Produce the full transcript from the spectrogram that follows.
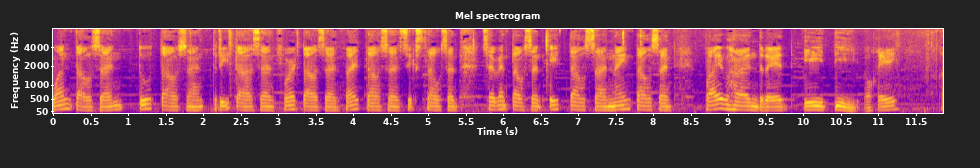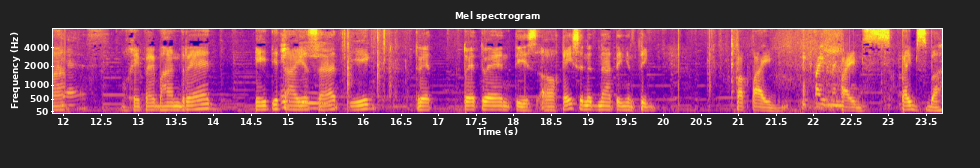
1,000, 2,000, 3,000, 4,000, 5,000, 6,000, 7,000, 8,000, 9,000, 580. Okay? Ka? Yes. Okay, 580 tayo 80. sa tig 20s. Okay, sunod natin yung tig pa 5. 5 man. Fives. Fives ba?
